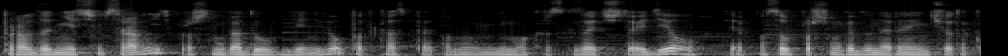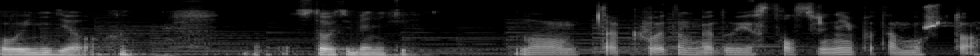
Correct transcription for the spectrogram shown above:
правда, не с чем сравнить. В прошлом году я не вел подкаст, поэтому не мог рассказать, что я делал. Я, особо в прошлом году, наверное, ничего такого и не делал. Что у тебя, Никит? Ну, так, в этом году я стал сильнее, потому что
